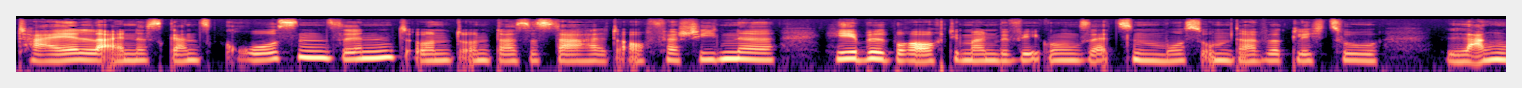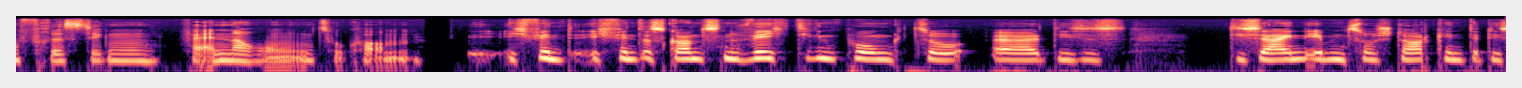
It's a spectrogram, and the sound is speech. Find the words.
Teil eines ganz Großen sind und, und dass es da halt auch verschiedene Hebel braucht, die man in Bewegung setzen muss, um da wirklich zu langfristigen Veränderungen zu kommen. Ich finde ich find das ganz einen wichtigen Punkt, so äh, dieses Design eben so stark hinter die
